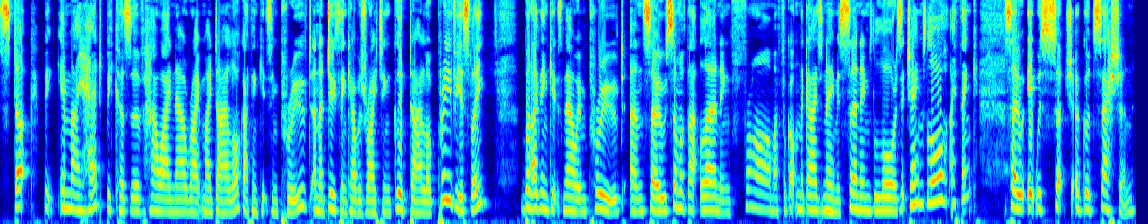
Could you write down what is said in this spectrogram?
stuck in my head because of how I now write my dialogue. I think it's improved and I do think I was writing good dialogue previously, but I think it's now improved. And so some of that learning from, I've forgotten the guy's name, his surname's Law. Is it James Law? I think. So it was such a good session,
